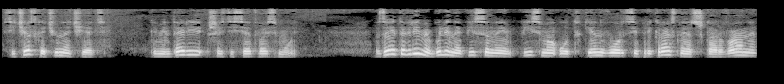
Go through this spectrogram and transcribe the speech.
Сейчас хочу начать. Комментарий 68. За это время были написаны письма от Кенворти, прекрасные от Шкарвана,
